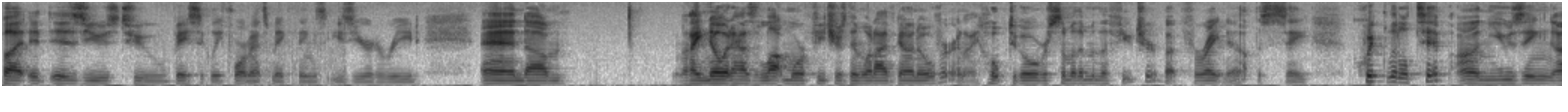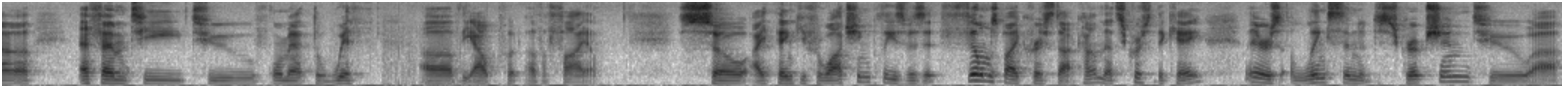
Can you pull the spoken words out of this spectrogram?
but it is used to basically formats make things easier to read. And um, I know it has a lot more features than what I've gone over, and I hope to go over some of them in the future. But for right now, this is a quick little tip on using uh, FMT to format the width of the output of a file. So I thank you for watching. Please visit filmsbykris.com. That's Kris with the K. There's links in the description to uh,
